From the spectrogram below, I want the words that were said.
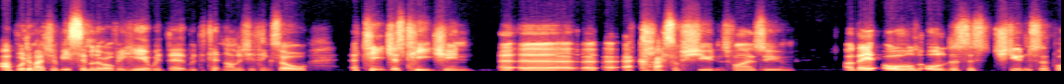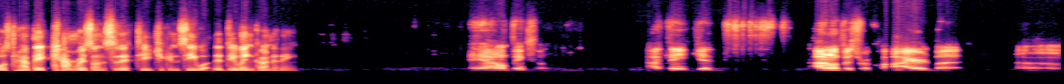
I would imagine it'd be similar over here with the with the technology thing. So a teacher's teaching a, a, a class of students via Zoom are they all all the students are supposed to have their cameras on so the teacher can see what they're doing, kind of thing? Yeah, I don't think so. I think it's I don't know if it's required, but um,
